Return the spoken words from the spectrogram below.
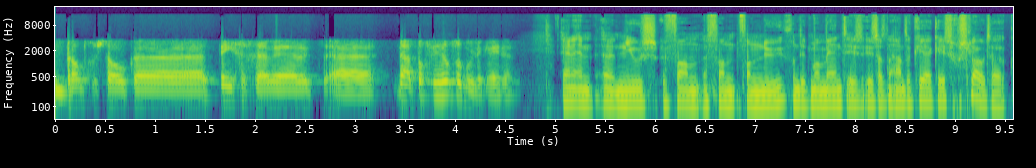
in brand gestoken, tegengewerkt. eh, nou, toch heel veel moeilijkheden. En, en eh, nieuws van, van, van nu, van dit moment, is, is dat een aantal kerken is gesloten ook.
